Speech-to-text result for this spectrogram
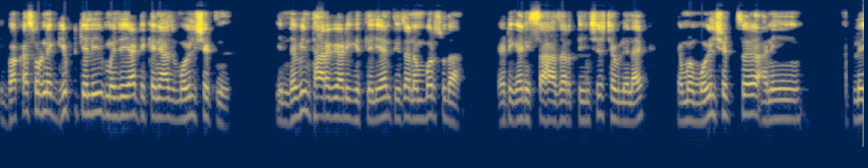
बकासूरने गिफ्ट केली म्हणजे या ठिकाणी आज मोहिल शेटनी ही नवीन थार गाडी घेतलेली आहे आणि तिचा नंबर सुद्धा या ठिकाणी सहा हजार तीनशेच ठेवलेला आहे. त्यामुळे मोहिल शेटचं आणि आपले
